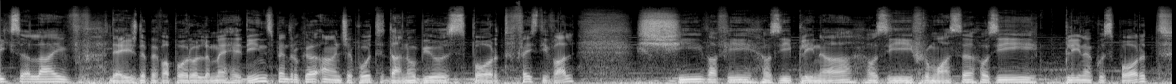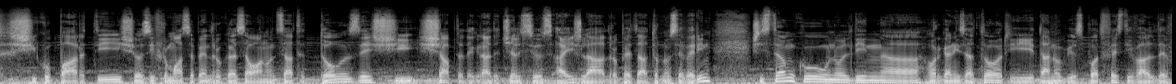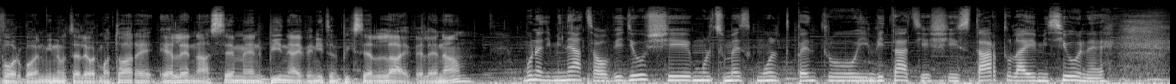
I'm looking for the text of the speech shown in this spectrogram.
Pixel Live de aici de pe vaporul Mehedinți pentru că a început Danubius Sport Festival și va fi o zi plină, o zi frumoasă, o zi plină cu sport și cu party și o zi frumoasă pentru că s-au anunțat 27 de grade Celsius aici la Dropeta Turnul Severin și stăm cu unul din uh, organizatorii Danubius Sport Festival de vorbă în minutele următoare, Elena Semen. Bine ai venit în Pixel Live, Elena! Bună dimineața, Ovidiu, și mulțumesc mult pentru invitație și startul la emisiune.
